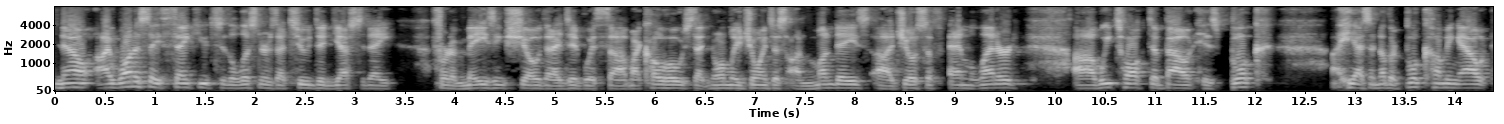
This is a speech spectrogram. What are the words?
Now, I want to say thank you to the listeners that tuned in yesterday for an amazing show that I did with uh, my co host that normally joins us on Mondays, uh, Joseph M. Leonard. Uh, we talked about his book. He has another book coming out,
